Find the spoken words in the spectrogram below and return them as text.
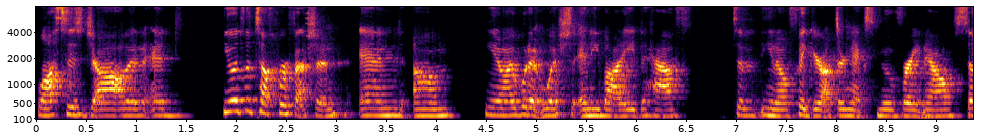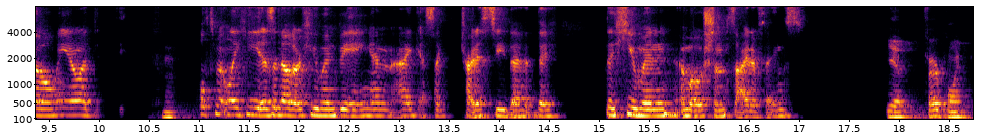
lost his job and and you know, it's a tough profession. And, um, you know, I wouldn't wish anybody to have to, you know, figure out their next move right now. So, you know, hmm. ultimately he is another human being. And I guess I try to see the, the, the human emotion side of things. Yeah, fair point.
